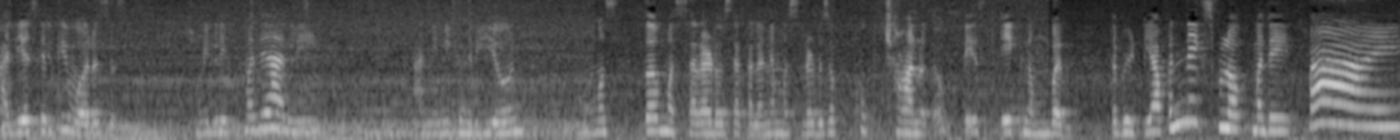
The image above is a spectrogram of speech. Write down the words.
खाली असेल की वरच असते. मी लिफ्टमध्ये आली. घरी येऊन मस्त मसाला डोसा खाला आणि मसाला डोसा खूप छान होता. टेस्ट एक नंबर. तर भेटूया आपण नेक्स्ट ब्लॉगमध्ये बाय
